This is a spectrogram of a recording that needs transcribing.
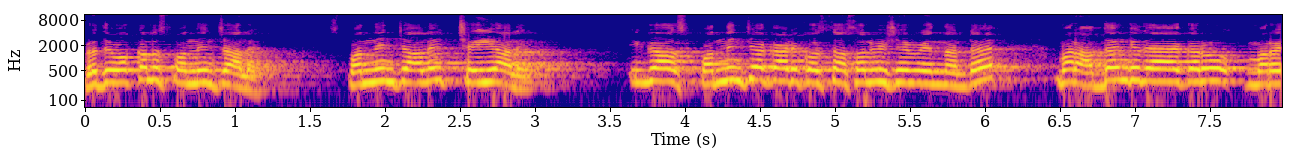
ప్రతి ఒక్కరు స్పందించాలి. స్పందించాలి చెయ్యాలి. ఇంకా స్పందించే కాడికి వస్తే అసలు విషయం ఏంటంటే మరి అద్దంకి దయాకరు మరి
